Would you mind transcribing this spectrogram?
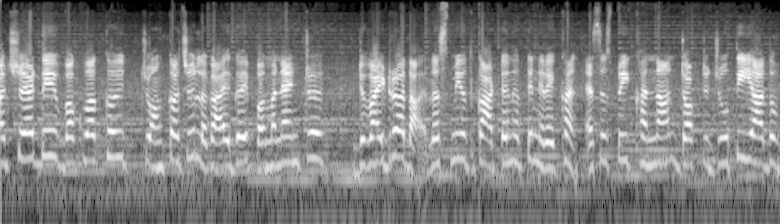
ਅੱਜ ਸ਼ਹਿਰ ਦੇ ਵੱਖ-ਵੱਖ ਚੌਂਕਾਂ 'ਚ ਲਗਾਏ ਗਏ ਪਰਮਨੈਂਟ ਡਿਵਾਈਡਰਾਂ ਦਾ ਰਸਮੀ ਉਦਘਾਟਨ ਅਤੇ ਨਿਰੀਖਣ ਐਸਐਸਪੀ ਖੰਨਾ, ਡਾਕਟਰ ਜੋਤੀ ਯਾਦਵ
